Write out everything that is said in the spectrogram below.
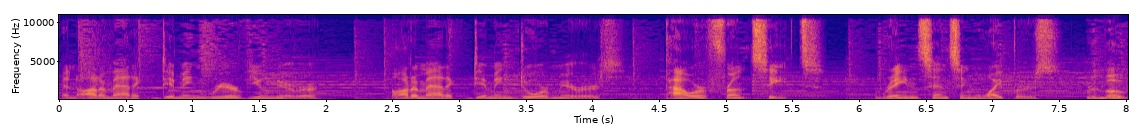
an automatic dimming rear view mirror, automatic dimming door mirrors, power front seats, rain sensing wipers, remote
